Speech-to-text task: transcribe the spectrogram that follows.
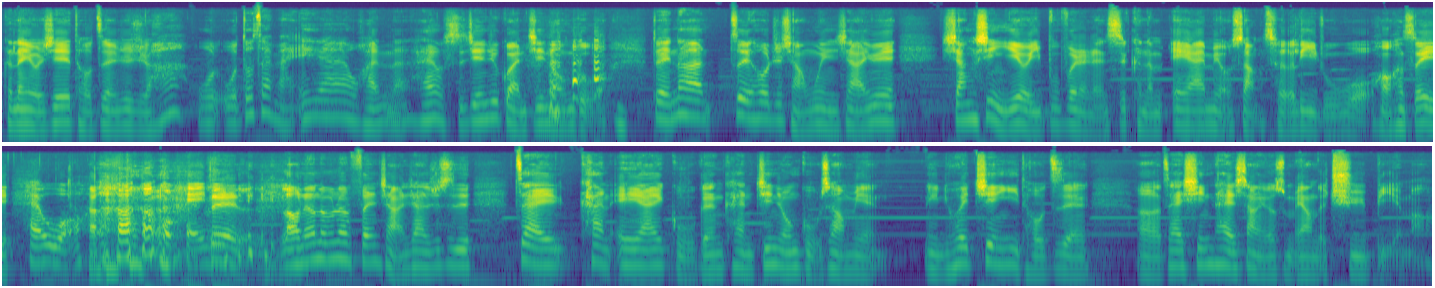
可能有些投资人就觉得啊，我我都在买 AI，我还还有时间去管金融股？对，那最后就想问一下，因为相信也有一部分的人是可能 AI 没有上车，例如我哈，所以还有我，我陪你。对，老牛能不能分享一下，就是在看 AI 股跟看金融股上面，你你会建议投资人呃在心态上有什么样的区别吗？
